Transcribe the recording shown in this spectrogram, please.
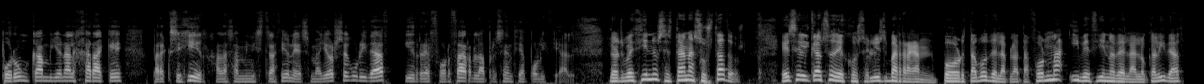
por un cambio en Aljaraque para exigir a las administraciones mayor seguridad y reforzar la presencia policial. Los vecinos están asustados. Es el caso de José Luis Barragán, portavoz de la plataforma y vecino de la localidad,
